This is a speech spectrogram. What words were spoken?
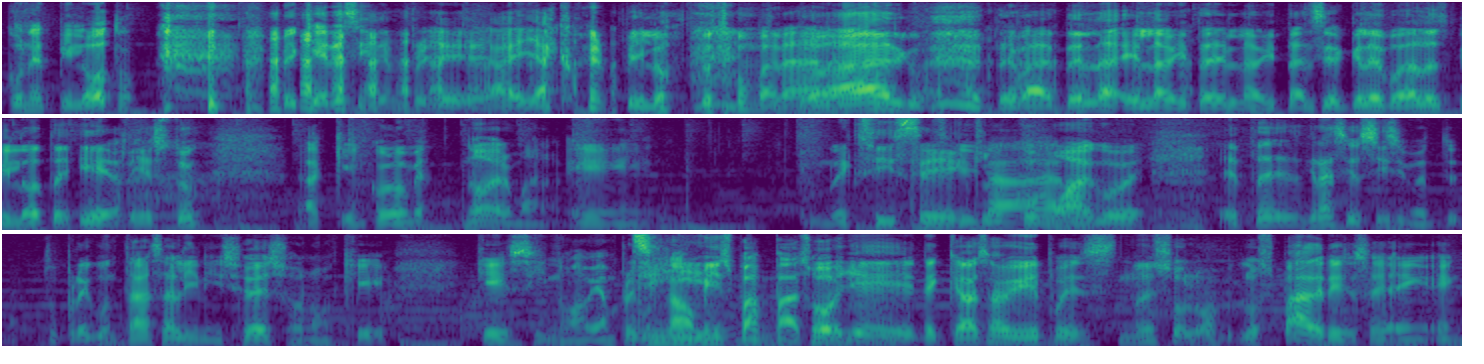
con el piloto. ¿Me quieres ir en eh, allá con el piloto tomando Claro. algo? Te mando en la, en, la en la habitación que les voy a los pilotos y el resto, aquí en Colombia, no, hermano, eh, no existe. Claro. ¿Cómo hago? Entonces es graciosísimo. Tú, tú preguntabas al inicio de eso, ¿no? Que, que si no habían preguntado Sí. mis papás, oye, ¿de qué vas a vivir? Pues no es solo los padres. en- en-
